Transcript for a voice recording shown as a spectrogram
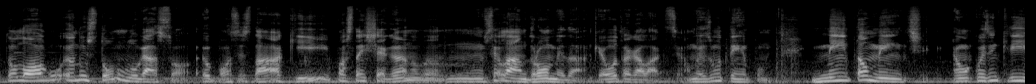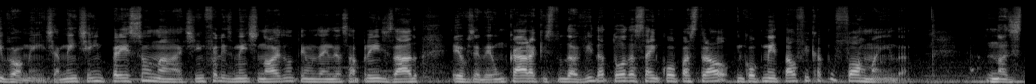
Então, logo, eu não estou num lugar só. Eu posso estar aqui, posso estar enxergando, sei lá, Andrômeda, que é outra galáxia, ao mesmo tempo. Mentalmente, é uma coisa incrível a mente. A mente é impressionante. Infelizmente, nós não temos ainda esse aprendizado. Eu, você vê, um cara que estuda a vida toda, sai em corpo astral, em corpo mental, fica com forma ainda nós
